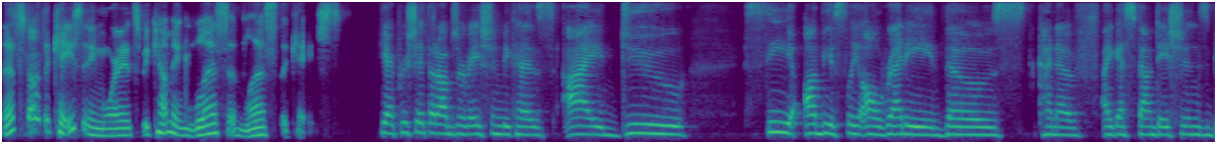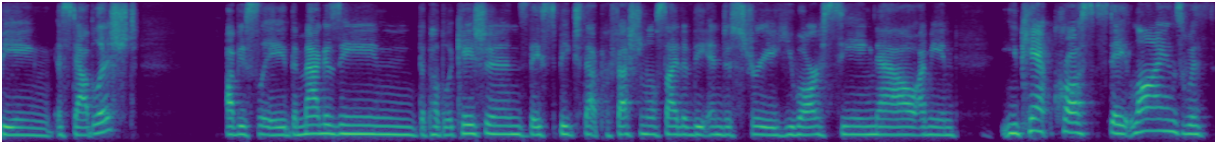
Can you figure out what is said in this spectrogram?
That's not the case anymore, and it's becoming less and less the case. Yeah, I appreciate that observation because I do see obviously already those kind of, I guess, foundations being established. Obviously, the magazine, the publications, they speak to that professional side of the industry. You are seeing now, I mean, you can't cross state lines with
